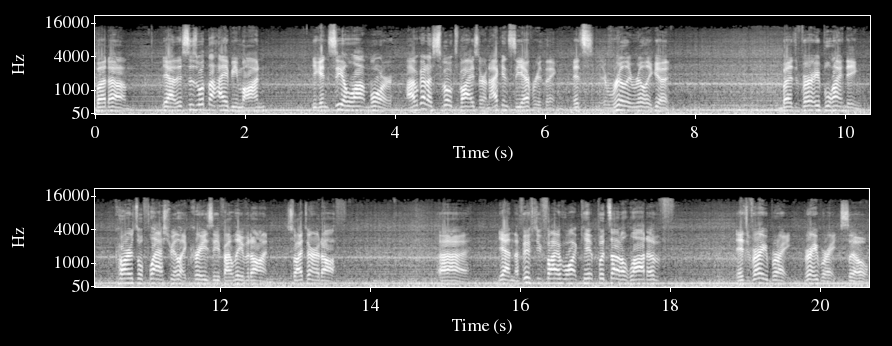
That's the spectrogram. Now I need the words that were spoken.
But um, yeah, this is with the high beam on. You can see a lot more. I've got a smoked visor and I can see everything. It's really, really good. But it's very blinding. Cars will flash me like crazy if I leave it on. So I turn it off. Uh, yeah, and the 55 watt kit puts out a lot of, it's very bright, very bright. So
